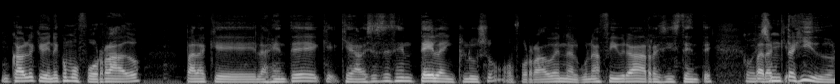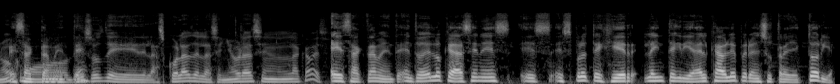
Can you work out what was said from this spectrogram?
un cable que viene como forrado para que la gente, que, que a veces es en tela incluso, o forrado en alguna fibra resistente, Como para es un que- tejido, ¿no? Como Exactamente. de esos de, de las colas de las señoras en la cabeza. Exactamente. Entonces lo que hacen es, es, es proteger la integridad del cable, pero en su trayectoria.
